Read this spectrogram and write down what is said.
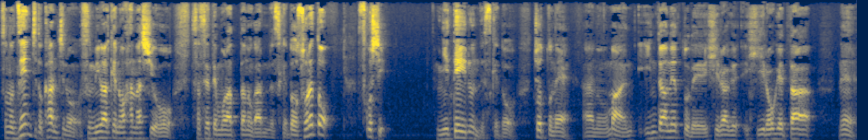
その全知と完治の住み分けの話をさせてもらったのがあるんですけどそれと少し似ているんですけどちょっとねあのまあインターネットで広げ広げたね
